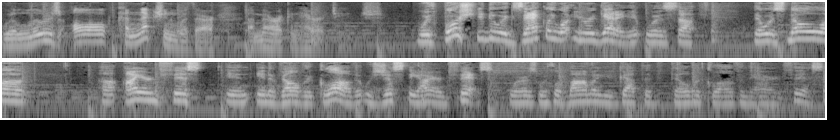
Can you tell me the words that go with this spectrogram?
We'll lose all connection with our American heritage. With Bush, you knew exactly what you were getting. It was uh, there was no uh, uh, iron fist in, in a velvet glove. It was just the iron fist. Whereas with Obama, you've got the velvet glove and the iron fist.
